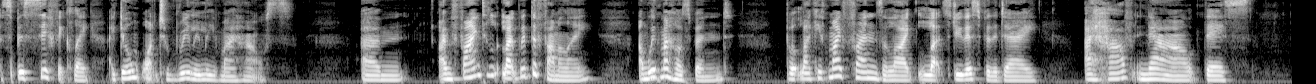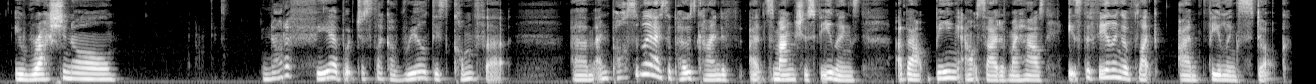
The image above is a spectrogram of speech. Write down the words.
Specifically, I don't want to really leave my house. Um, I'm fine to, like, with the family and with my husband, but like, if my friends are like, let's do this for the day, I have now this irrational not a fear, but just like a real discomfort. Um, and possibly, I suppose, kind of uh, some anxious feelings about being outside of my house. It's the feeling of like I'm feeling stuck.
